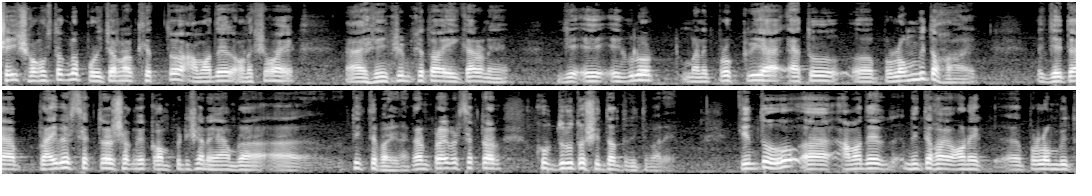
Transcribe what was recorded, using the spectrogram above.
সেই সংস্থাগুলো পরিচালনার ক্ষেত্রে আমাদের অনেক সময় হিমশিম খেতে হয় এই কারণে যে এগুলোর মানে প্রক্রিয়া এত প্রলম্বিত হয় যেটা প্রাইভেট সেক্টরের সঙ্গে কম্পিটিশনে আমরা টিকতে পারি না। কারণ প্রাইভেট সেক্টর খুব দ্রুত সিদ্ধান্ত নিতে পারে। কিন্তু আমাদের নিতে হয় অনেক প্রলম্বিত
